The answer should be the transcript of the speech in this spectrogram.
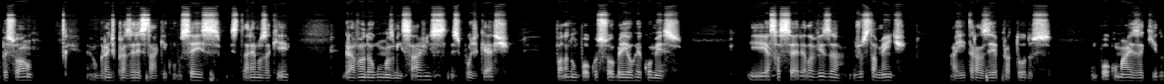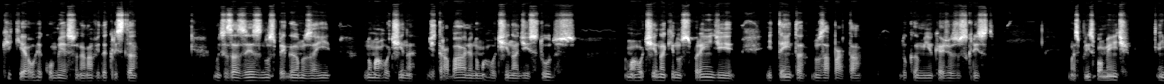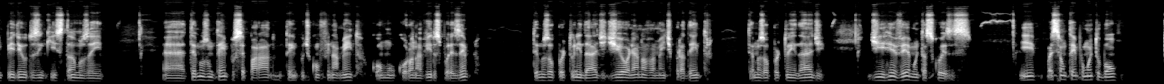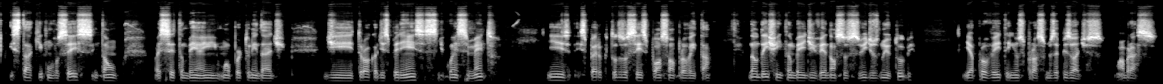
pessoal, é um grande prazer estar aqui com vocês. Estaremos aqui gravando algumas mensagens nesse podcast, falando um pouco sobre o recomeço. E essa série ela visa justamente aí trazer para todos um pouco mais aqui do que, que é o recomeço né, na vida cristã. Muitas das vezes nos pegamos aí numa rotina de trabalho, numa rotina de estudos, numa rotina que nos prende e tenta nos apartar do caminho que é Jesus Cristo. Mas principalmente em períodos em que estamos aí, é, temos um tempo separado, um tempo de confinamento, como o coronavírus, por exemplo, temos a oportunidade de olhar novamente para dentro, temos a oportunidade de rever muitas coisas. E vai ser um tempo muito bom estar aqui com vocês, então vai ser também aí uma oportunidade de troca de experiências, de conhecimento, e espero que todos vocês possam aproveitar. Não deixem também de ver nossos vídeos no YouTube e aproveitem os próximos episódios. Um abraço.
